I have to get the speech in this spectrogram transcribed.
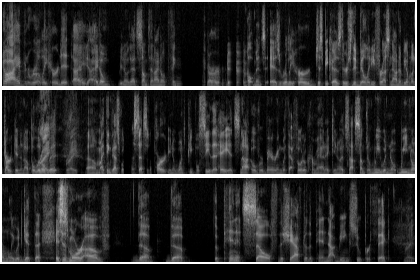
know, I haven't really heard it. I, I don't. You know, that's something I don't think our developments has really heard, just because there's the ability for us now to be able to darken it up a little right, bit. Right. Um, I think that's what sets it apart. You know, once people see that, hey, it's not overbearing with that photochromatic. You know, it's not something we would know. We normally would get the. It's just more of the the the pin itself, the shaft of the pin not being super thick. Right.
